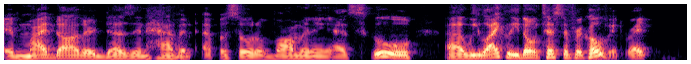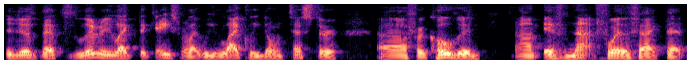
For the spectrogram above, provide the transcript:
if my daughter doesn't have an episode of vomiting at school, uh, we likely don't test her for COVID, right? It just that's literally like the case where like we likely don't test her uh, for COVID, um, if not for the fact that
